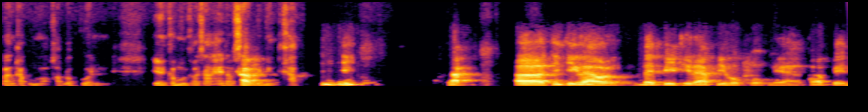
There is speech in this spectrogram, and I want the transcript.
บ้างครับคุณหมอครับรบกวนเรียนข้อมูลข่าวสารให้เราทราบนิดหนึ่งครับจริงๆครับเอ่อจริง ๆ แล้วในปีที่แล้วปี 66 เนี่ย ก็เป็น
